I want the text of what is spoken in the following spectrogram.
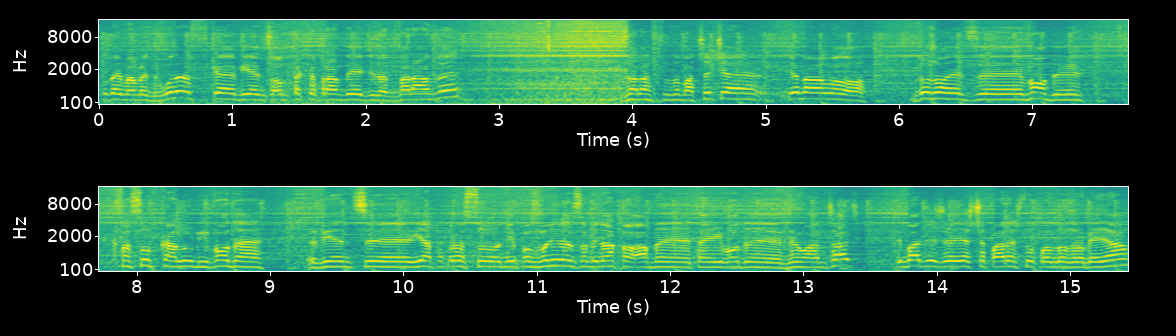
tutaj mamy 12, więc on tak naprawdę jedzie na dwa razy. Zaraz to zobaczycie. Wiadomo, no, dużo jest e, wody, kwasówka lubi wodę, więc e, ja po prostu nie pozwoliłem sobie na to, aby tej wody wyłączać. Tym bardziej, że jeszcze parę sztuk mam do zrobienia.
